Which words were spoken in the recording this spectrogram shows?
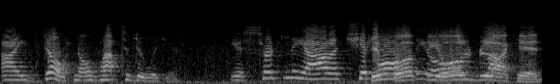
I don't know what to do with you. You certainly are a chip, Chip off, off the, old blockhead.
